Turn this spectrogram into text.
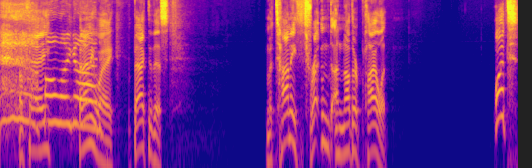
okay. Oh my god. But anyway, back to this. Mittani threatened another pilot. What?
